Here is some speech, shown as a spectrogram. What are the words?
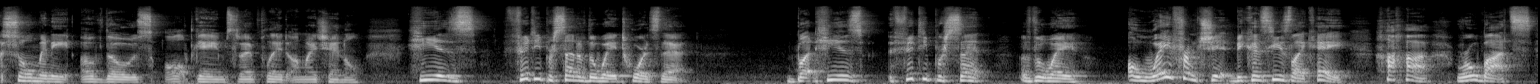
so many of those alt games that I've played on my channel. He is 50% of the way towards that. But he is 50% of the way away from shit because he's like, hey, haha, robots,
